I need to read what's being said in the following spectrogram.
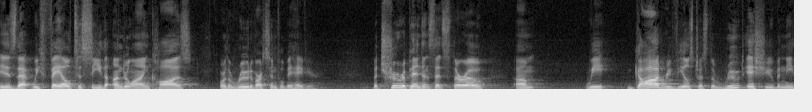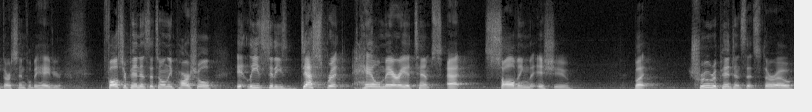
is that we fail to see the underlying cause or the root of our sinful behavior. But true repentance that's thorough, um, we, God reveals to us the root issue beneath our sinful behavior. False repentance that's only partial, it leads to these desperate Hail Mary attempts at solving the issue. But true repentance that's thorough,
